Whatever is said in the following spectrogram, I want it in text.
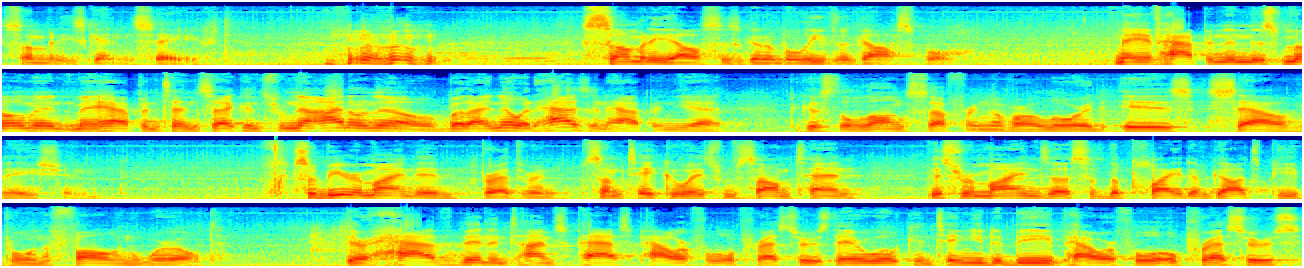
somebody's getting saved. somebody else is going to believe the gospel. May have happened in this moment, may happen 10 seconds from now, I don't know, but I know it hasn't happened yet because the long suffering of our Lord is salvation. So be reminded, brethren, some takeaways from Psalm 10. This reminds us of the plight of God's people in a fallen world. There have been in times past powerful oppressors, there will continue to be powerful oppressors,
